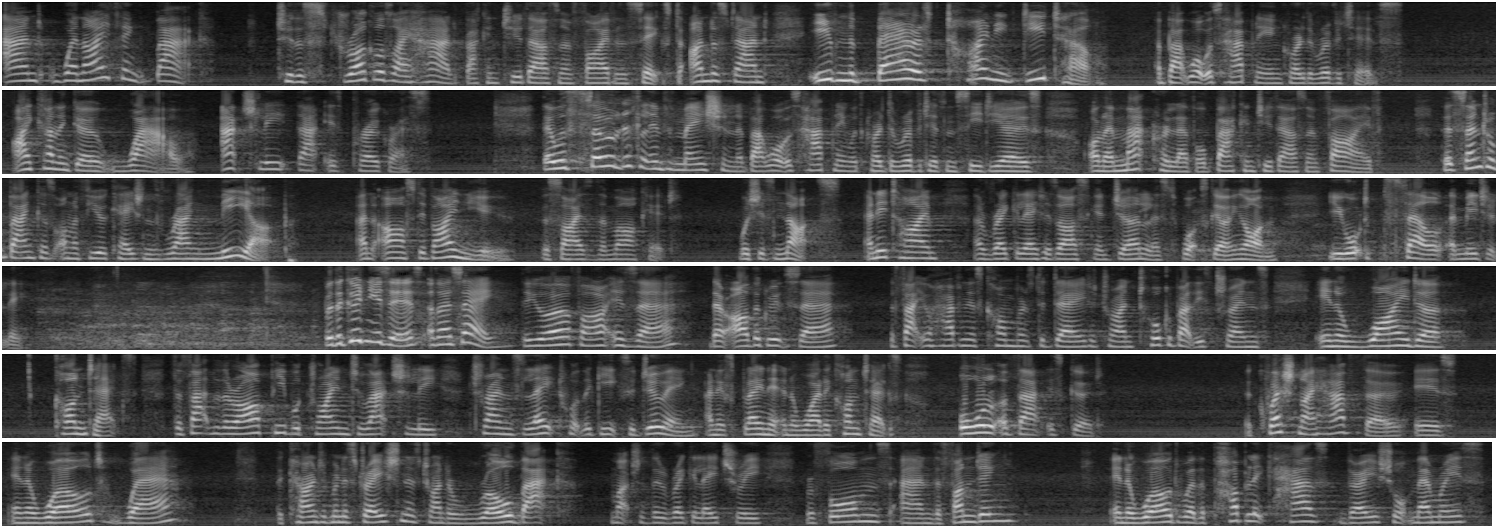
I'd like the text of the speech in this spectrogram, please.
And when I think back to the struggles I had back in 2005 and 6 to understand even the barest tiny detail about what was happening in credit derivatives, I kind of go, wow, actually that is progress. There was so little information about what was happening with credit derivatives and CDOs on a macro level back in 2005 that central bankers on a few occasions rang me up and asked if I knew the size of the market, which is nuts. Anytime a regulator is asking a journalist what's going on, you ought to sell immediately. but the good news is, as I say, the OFR is there, there are other groups there. The fact you're having this conference today to try and talk about these trends in a wider context, the fact that there are people trying to actually translate what the geeks are doing and explain it in a wider context, all of that is good. The question I have, though, is in a world where the current administration is trying to roll back much of the regulatory reforms and the funding, in a world where the public has very short memories,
